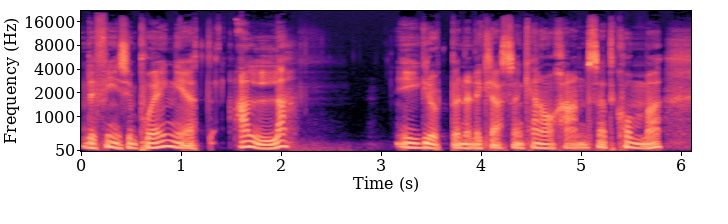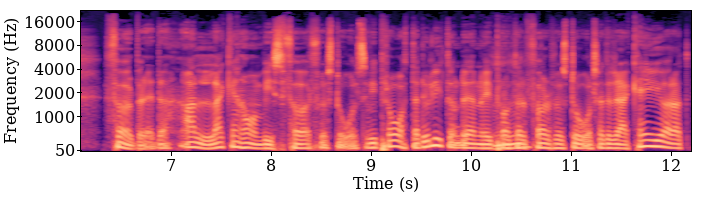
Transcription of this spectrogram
det finns en poäng i att alla i gruppen eller klassen kan ha chans att komma förberedda. Alla kan ha en viss förförståelse. Vi pratade lite om det när vi Mm. pratade förförståelse. att Det där kan ju göra att,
